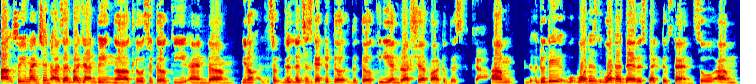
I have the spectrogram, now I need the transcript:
Uh, so you mentioned Azerbaijan being uh, close to Turkey, and um, you know, so let's just get to ter- the Turkey and Russia part of this. Yeah. Um, do they? What is? What are their respective stands? So um,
